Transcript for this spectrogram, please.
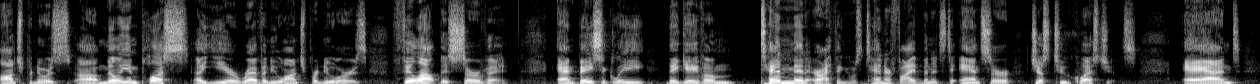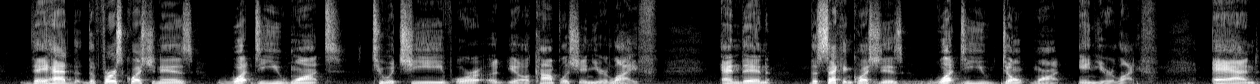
entrepreneurs, uh, million plus a year revenue entrepreneurs, fill out this survey, and basically they gave them ten minutes, or I think it was ten or five minutes to answer just two questions, and they had the first question is, what do you want to achieve or uh, you know accomplish in your life? And then the second question is, what do you don't want in your life? And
